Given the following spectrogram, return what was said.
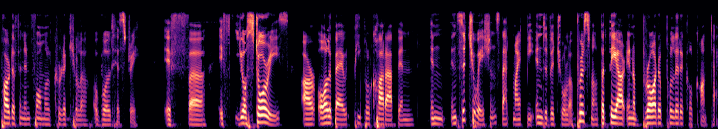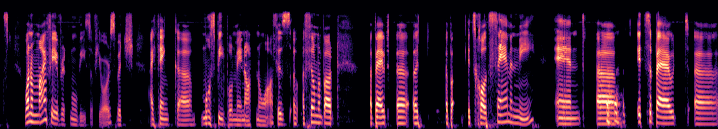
part of an informal curricula of world history. If uh, if your stories are all about people caught up in in in situations that might be individual or personal, but they are in a broader political context. One of my favorite movies of yours, which I think uh, most people may not know of, is a, a film about about uh, a, about it's called Sam and Me, and um, it's about uh,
